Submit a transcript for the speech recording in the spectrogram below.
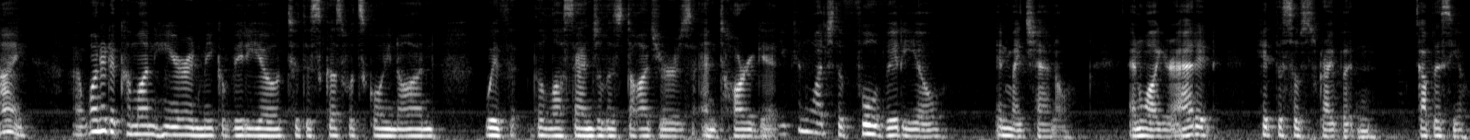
Hi, I wanted to come on here and make a video to discuss what's going on with the Los Angeles Dodgers and Target. You can watch the full video in my channel. And while you're at it, hit the subscribe button. God bless you.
